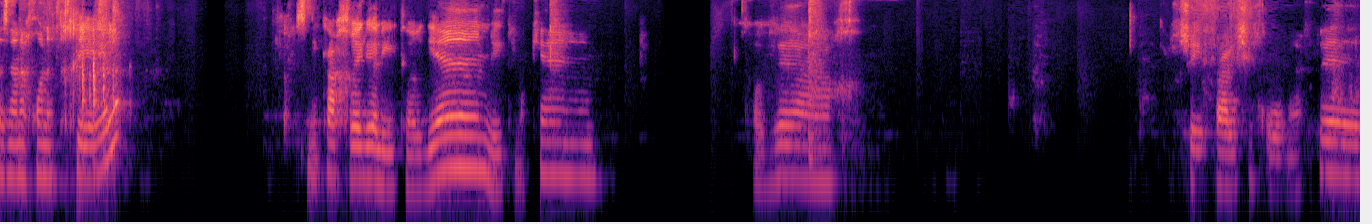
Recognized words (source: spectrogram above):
אז אנחנו נתחיל. אז ניקח רגע להתארגן, להתמקם, רווח, שאיפה לשחרור מהפה.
